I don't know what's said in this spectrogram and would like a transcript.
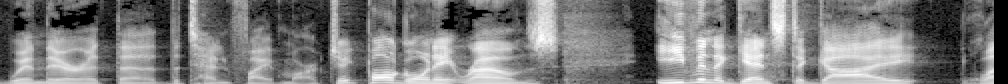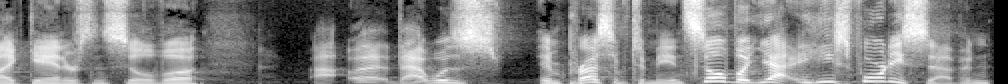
when they're at the the ten fight mark. Jake Paul going eight rounds, even against a guy like Anderson Silva, uh, that was impressive to me. And Silva, yeah, he's 47,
